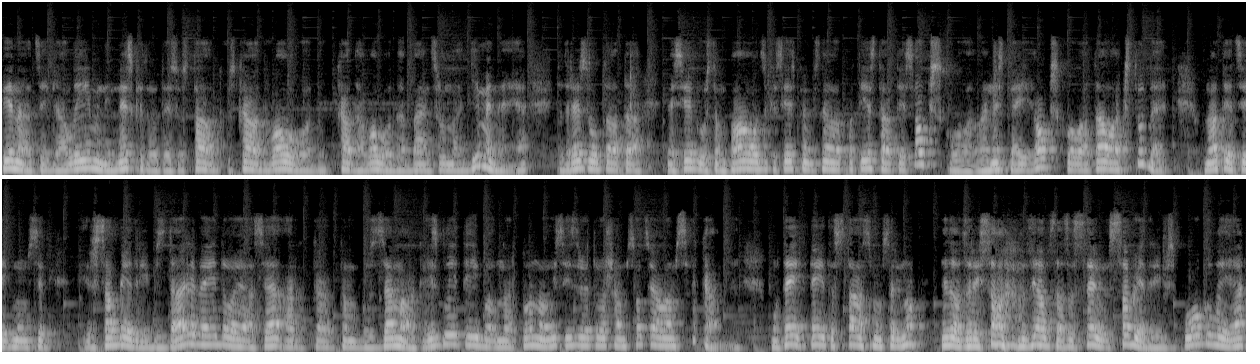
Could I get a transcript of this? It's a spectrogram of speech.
pienācīgā līmenī, neskatoties uz tādu, uz kādu valodu, kādā valodā bērns runā ģimenē, ja? tad rezultātā mēs iegūstam paudzi, kas iespējams nevar pat iestāties augstskolā vai nespēja augstskolā tālāk studēt. Un, attiecīgi, mums ir ir sabiedrības daļa veidojās, ja, ar, ka, kam būs zemāka izglītība un ar to no visu izrietošām sociālām sekām. Ja. Un te, te tas stāsts mums arī nu, nedaudz arī jāapstāsta sevi sabiedrības spogulī, ja,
